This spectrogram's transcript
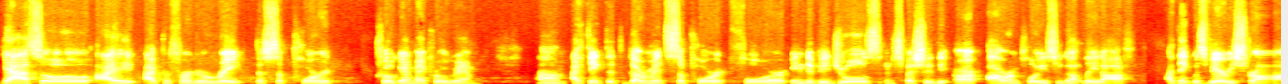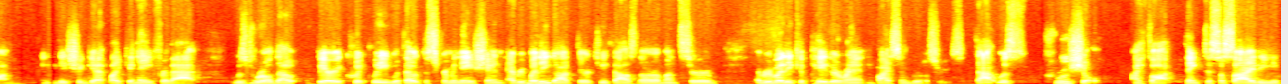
Yeah, so I I prefer to rate the support program by program. Um, I think that the government support for individuals, especially the, our, our employees who got laid off, I think was very strong, and they should get like an A for that. It was rolled out very quickly without discrimination. Everybody mm-hmm. got their two thousand dollar a month CERB. Everybody could pay their rent and buy some groceries. That was crucial I thought, think to society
